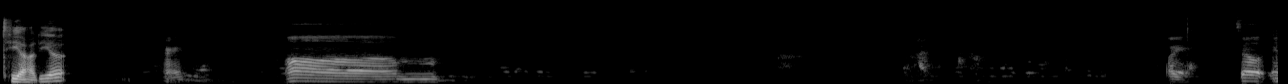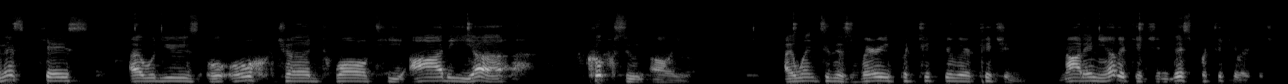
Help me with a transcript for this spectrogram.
tiadia? Alright. Um. Okay, so in this case, I would use o chud twal tiadia cook suit ali. I went to this very particular kitchen, not any other kitchen, this particular kitchen.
